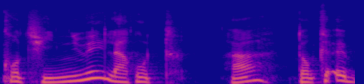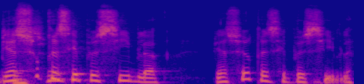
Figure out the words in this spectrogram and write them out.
continuer la route. hein. Donc, euh, bien, Bien sûr, sûr. que c'est possible. Bien sûr que c'est possible.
